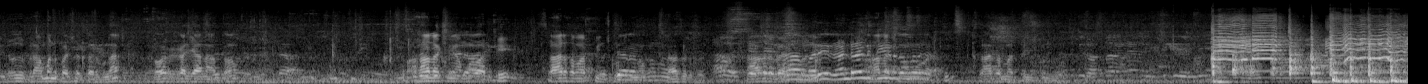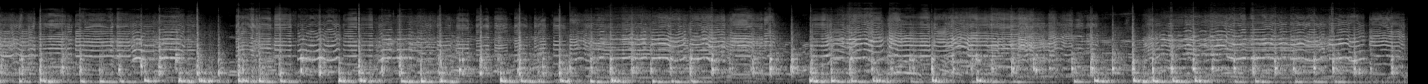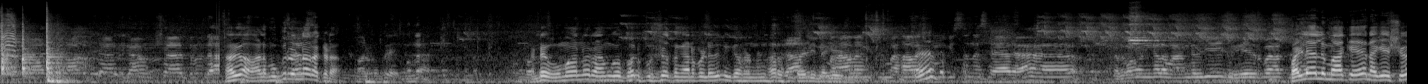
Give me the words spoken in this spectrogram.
ఈరోజు బ్రాహ్మణ పరిషత్ తరఫున లోక కళ్యాణార్థం మహాలక్ష్మి అమ్మవారికి సార సమర్పించుకుంటున్నాం. సార సమర్పించుకున్నాం అదిగో వాళ్ళ ముగ్గురు ఉన్నారు అక్కడ. అంటే ఉమాను రామ్ గోపాల్ పురుషోత్తం కనపడలేదు ఇంకా రెండు ఉన్నారు. పళ్ళేళ్ళు మాకే నగేష్?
